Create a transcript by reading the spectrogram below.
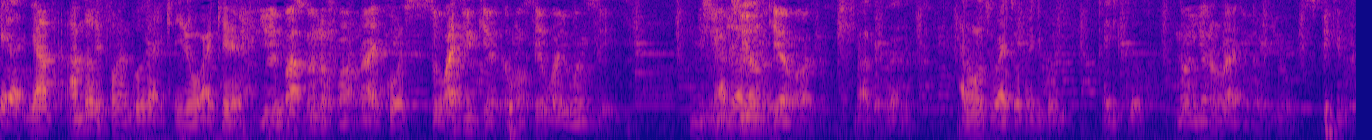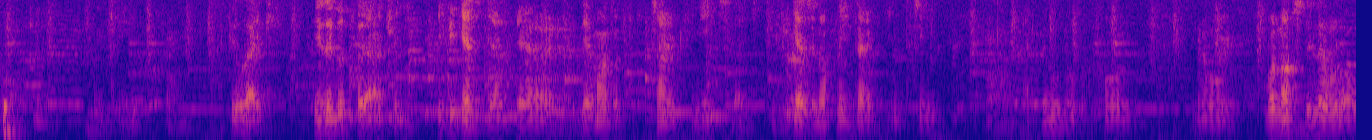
yeah, yeah, I'm not a fan, but like you know, I care. You're a Barcelona fan, right? Of course. So why do you care? Come on, say what you want to say. Mm, you should, I'd you shouldn't rather care about it. Rather than it. I don't want to write off anybody, any club. No, you're not writing them. You're speaking for. Okay. I feel like he's a good player actually. If he gets the uh, the amount of time he needs, like if he gets enough playing time in the team, Mhm. I think he'll perform. You know, but not to the level of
